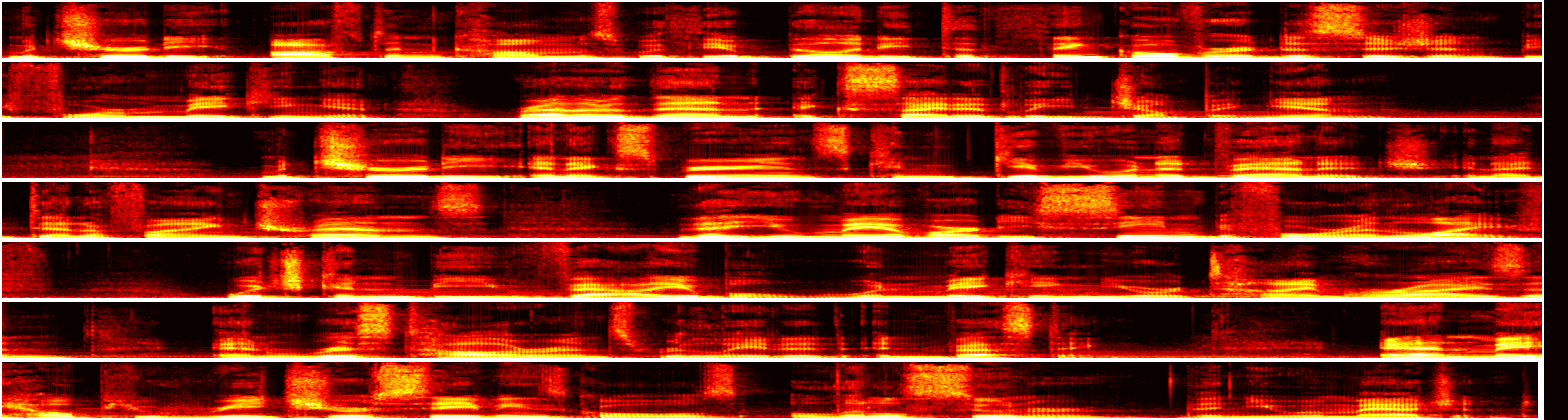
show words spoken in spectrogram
maturity often comes with the ability to think over a decision before making it rather than excitedly jumping in. Maturity and experience can give you an advantage in identifying trends that you may have already seen before in life, which can be valuable when making your time horizon and risk tolerance related investing, and may help you reach your savings goals a little sooner than you imagined.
